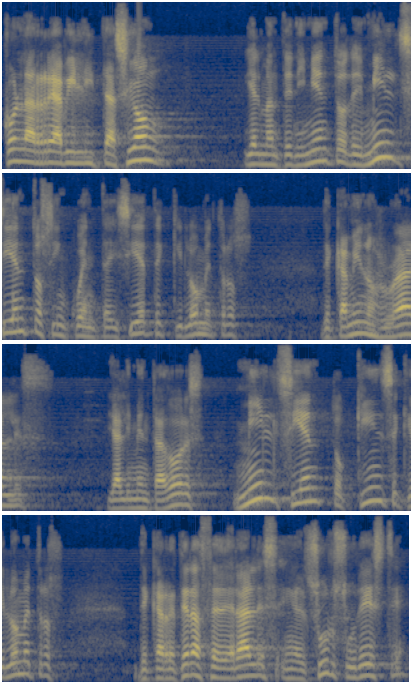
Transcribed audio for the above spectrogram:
con la rehabilitación y el mantenimiento de 1.157 kilómetros de caminos rurales y alimentadores, 1.115 kilómetros de carreteras federales en el sur sureste,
